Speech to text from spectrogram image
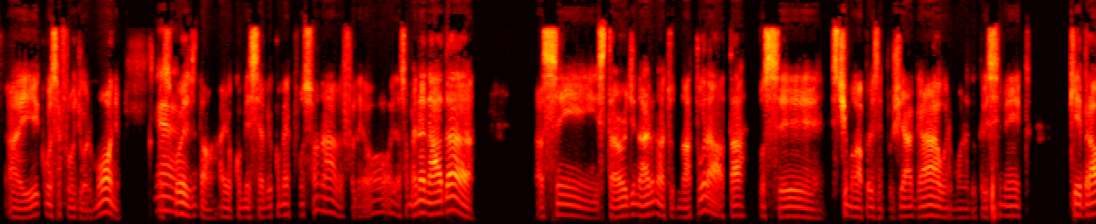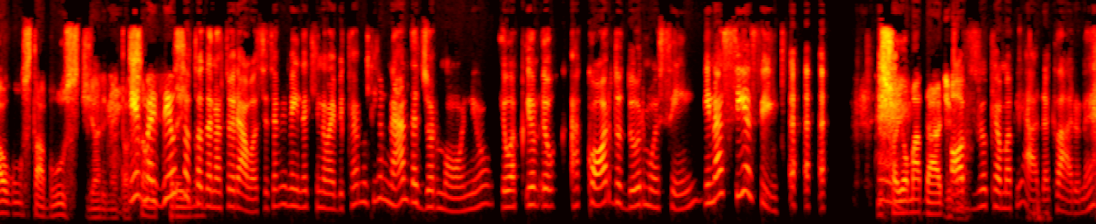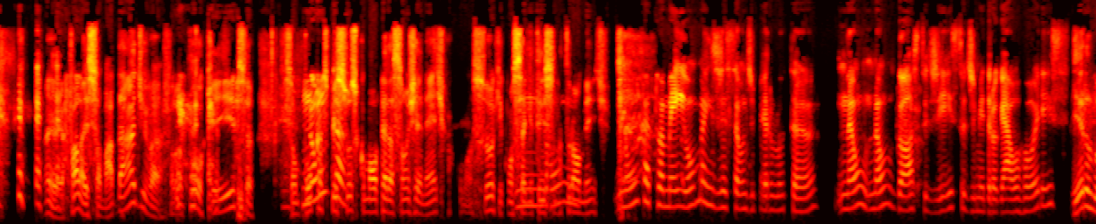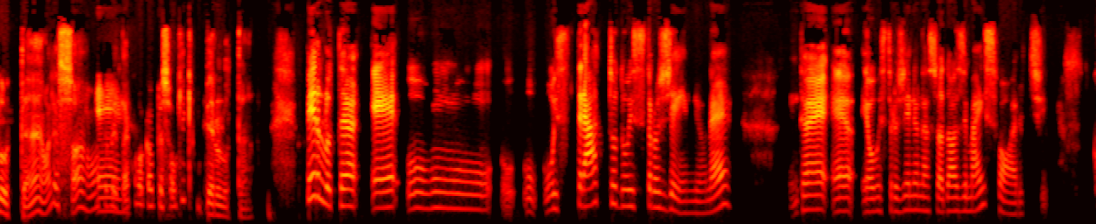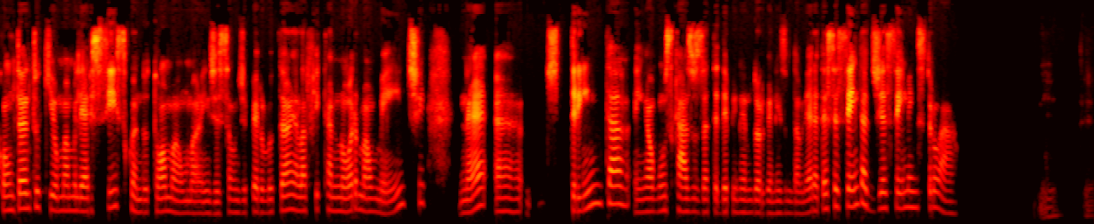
Aí, como você falou de hormônio, as É. coisas, então, aí eu comecei a ver como é que funcionava. Eu falei, olha só, mas não é nada assim extraordinário, não, é tudo natural, tá? Você estimular, por exemplo, o GH, o hormônio do crescimento, quebrar alguns tabus de Ih, alimentação, mas eu sou treino. toda natural. ó. Você tá me vendo aqui no webcam, eu não tenho nada de hormônio. Eu, eu, eu acordo, durmo assim e nasci assim. Isso aí é uma dádiva. Óbvio que é uma piada, claro, né? Eu ia falar, isso é uma dádiva. Falar, pô, que isso? São poucas Nunca. pessoas com uma alteração genética como a sua que conseguem ter isso Nun- naturalmente. Nunca tomei uma injeção de Perlutan. Não, não gosto disso, de me drogar horrores. Perlutan, olha só, vamos É. aproveitar e colocar o pessoal. O que é um perlutan? Perlutan é o, o, o- o extrato do estrogênio, né? Então, é, é, é o estrogênio na sua dose mais forte. Contanto que uma mulher cis, quando toma uma injeção de Perlutan, ela fica normalmente, né, ah, de 30, em alguns casos, até dependendo do organismo da mulher, até 60 dias sem menstruar,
